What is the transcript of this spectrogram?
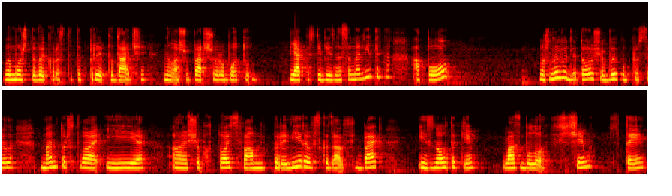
ви можете використати при подачі на вашу першу роботу в якості бізнес-аналітика, або Можливо, для того, щоб ви попросили менторства і щоб хтось вам перевірив, сказав фідбек, і знов-таки у вас було з чим йти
